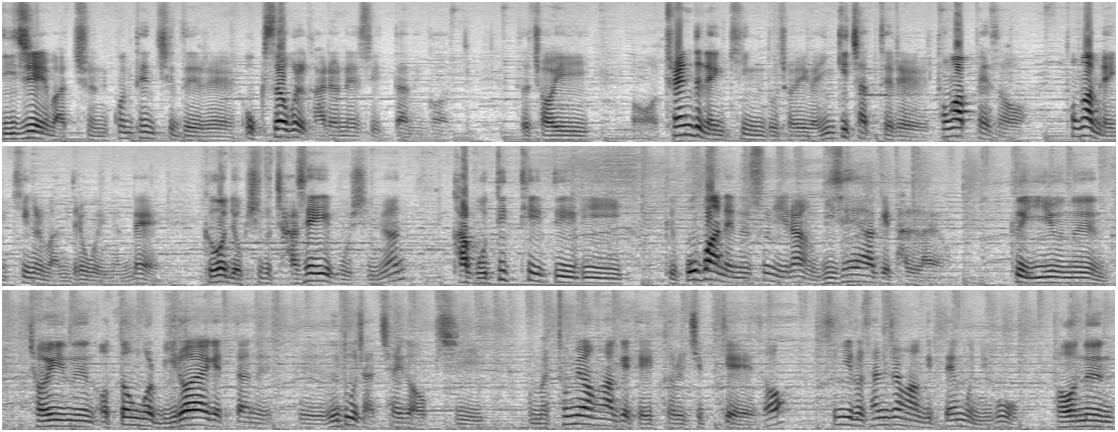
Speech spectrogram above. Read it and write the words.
니즈에 맞춘 콘텐츠들을 옥석을 가려낼 수 있다는 것. 그래서 저희 어, 트렌드 랭킹도 저희가 인기 차트를 통합해서 통합 랭킹을 만들고 있는데 그것 역시도 자세히 보시면 각 OTT들이 그 뽑아내는 순위랑 미세하게 달라요. 그 이유는 저희는 어떤 걸 밀어야겠다는 그 의도 자체가 없이 정말 투명하게 데이터를 집계해서 순위로 산정하기 때문이고 저는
